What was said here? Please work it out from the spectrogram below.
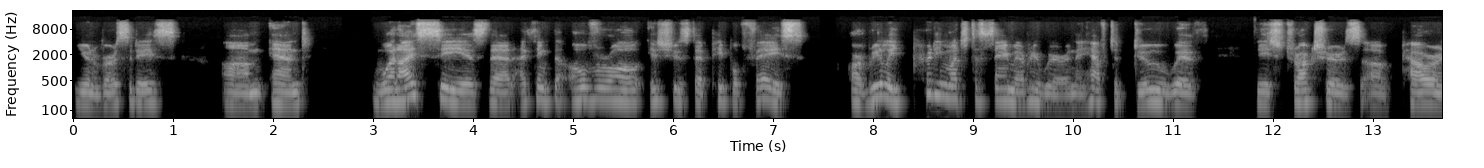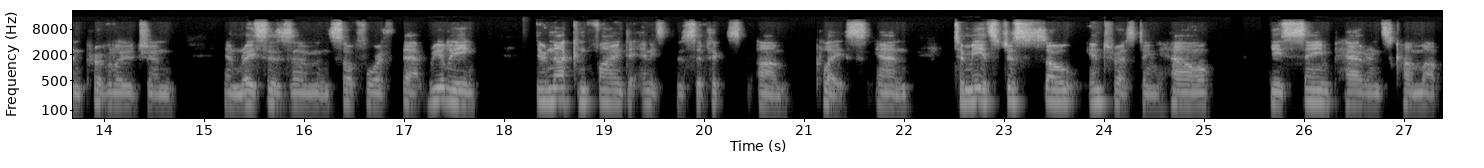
universities. Um, and what I see is that I think the overall issues that people face are really pretty much the same everywhere, and they have to do with these structures of power and privilege and, and racism and so forth that really they're not confined to any specific um, place. And to me, it's just so interesting how these same patterns come up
